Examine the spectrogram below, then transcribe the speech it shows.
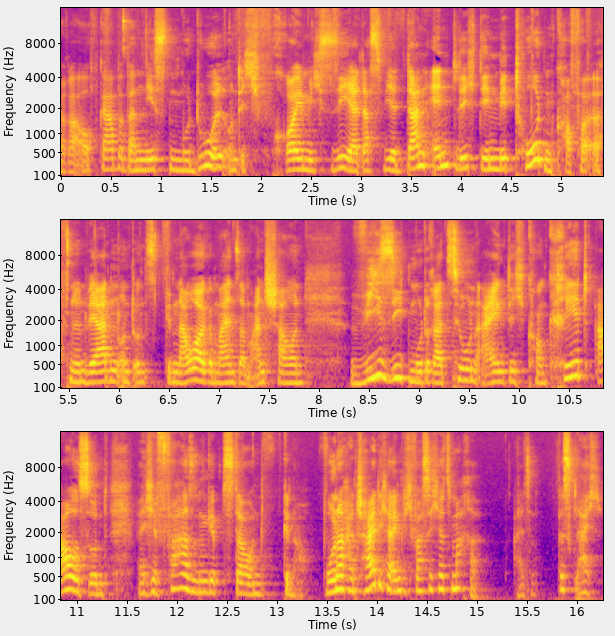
eurer Aufgabe beim nächsten Modul und ich freue mich sehr, dass wir dann endlich den Methodenkoffer öffnen werden und uns genauer gemeinsam anschauen, wie sieht Moderation eigentlich konkret aus und welche Phasen gibt es da und genau, wonach entscheide ich eigentlich, was ich jetzt mache. Also, bis gleich.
